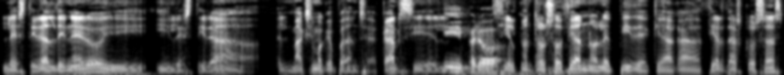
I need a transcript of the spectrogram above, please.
les tira el dinero y, les tira el máximo que puedan sacar. Si el, si el control social no le pide que haga ciertas cosas,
